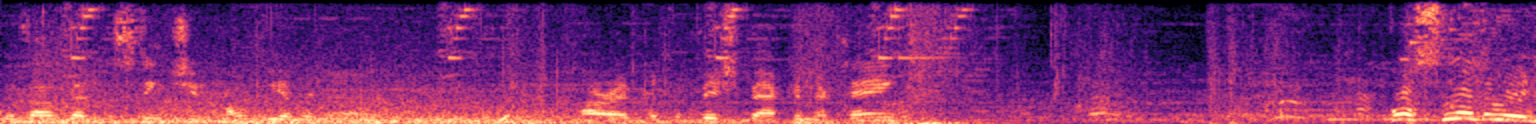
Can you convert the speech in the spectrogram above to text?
Without that distinction, how would we ever know? Alright, put the fish back in their tank. For Slytherin!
